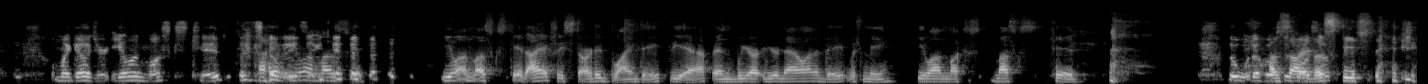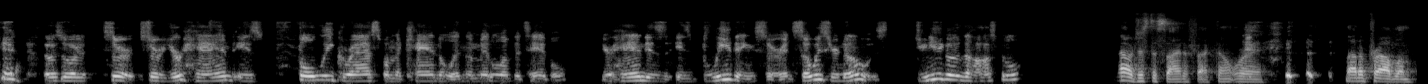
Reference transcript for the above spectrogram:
Oh my god, you're Elon Musk's kid. That's amazing. Elon Musk's kid. Elon Musk's kid. I actually started Blind Date, the app, and we are you're now on a date with me, Elon Musk's, Musk's kid. The, the I'm sorry, up. speech. Those were, sir, sir, your hand is fully grasped on the candle in the middle of the table. Your hand is is bleeding, sir, and so is your nose. Do you need to go to the hospital? no, just a side effect. Don't worry. Not a problem.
